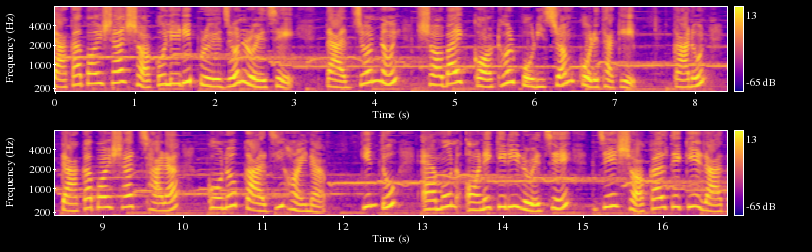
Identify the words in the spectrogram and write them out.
টাকা পয়সা সকলেরই প্রয়োজন রয়েছে। তার জন্যই সবাই কঠোর পরিশ্রম করে থাকে। কারণ টাকা পয়সা ছাড়া কোনো কাজই হয় না। কিন্তু এমন অনেকেরই রয়েছে যে সকাল থেকে রাত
